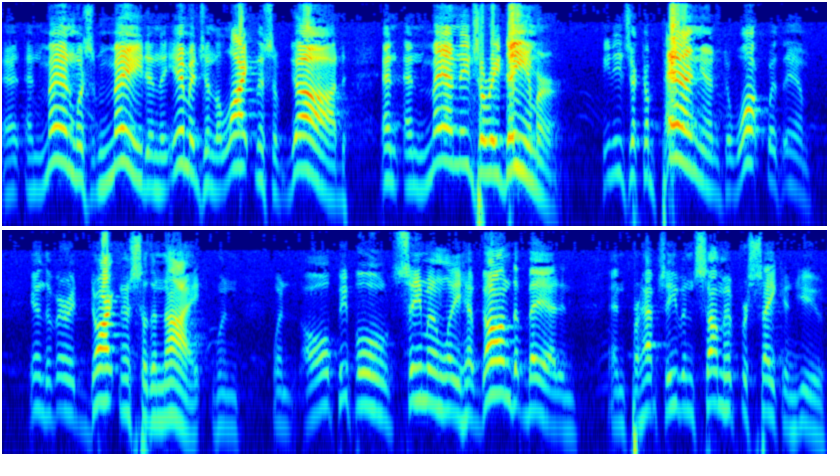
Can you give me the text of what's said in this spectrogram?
And, and man was made in the image and the likeness of God. And, and man needs a redeemer. He needs a companion to walk with him in the very darkness of the night when, when all people seemingly have gone to bed and, and perhaps even some have forsaken you.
